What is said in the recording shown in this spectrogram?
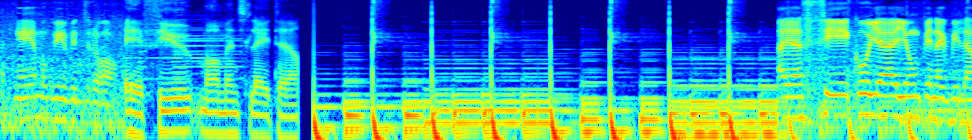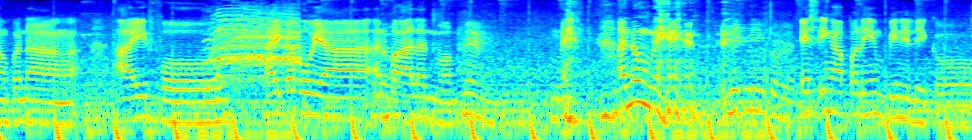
At ngayon magwi-withdraw ako. A few moments later. Ayan, si kuya yung pinagbilang ko ng iPhone. Hi ka kuya, ano pangalan mo? Mem, Men. Anong men? nickname ko Mem. SE nga pala yung binili ko.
